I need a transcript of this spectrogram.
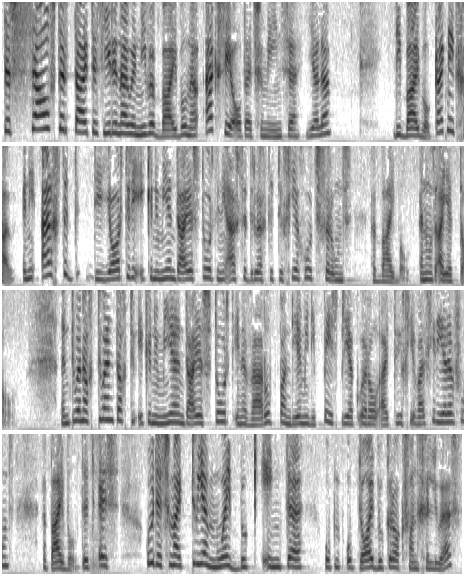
terselfdertyd is hier nou 'n nuwe Bybel. Nou ek sê altyd vir mense, julle die Bybel, kyk net gou. In die ergste die jaar toe die ekonomie in duie stort en die ergste droogte toe gee God vir ons 'n Bybel in ons eie taal. In 2020 toe ekonomie in duie stort en 'n wêreldpandemie die pes breek oral uit, toe gee wat gee die Here vir ons 'n Bybel. Dit is o, dis vir my twee mooi boekente op op daai boekraak van geloof.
